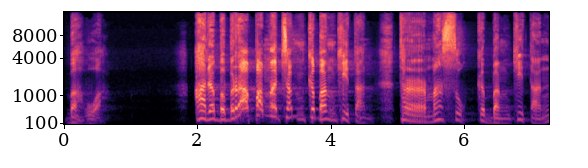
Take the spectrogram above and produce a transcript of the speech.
Bahwa ada beberapa macam kebangkitan, termasuk kebangkitan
